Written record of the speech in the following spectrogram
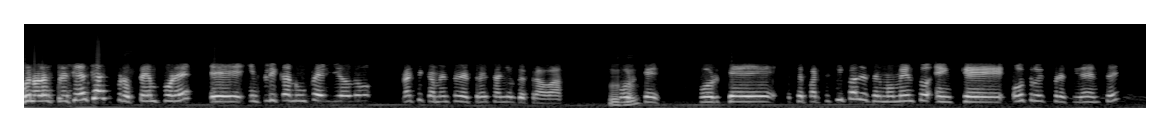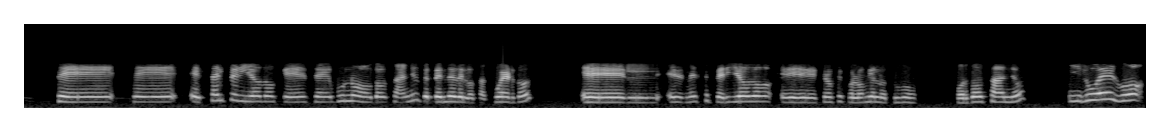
Bueno, las presidencias pro tempore eh, implican un periodo prácticamente de tres años de trabajo. ¿Por qué? Porque se participa desde el momento en que otro es presidente, se, se está el periodo que es de uno o dos años, depende de los acuerdos. en este periodo eh, creo que Colombia lo tuvo por dos años y luego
